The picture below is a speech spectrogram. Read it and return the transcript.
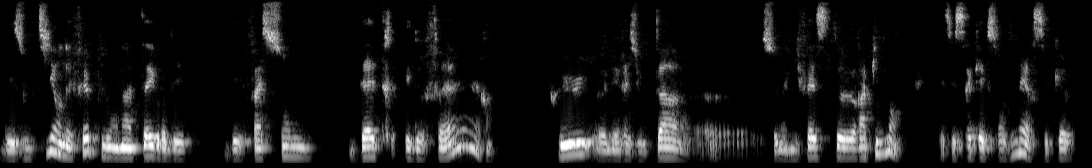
des, outils, en effet, plus on intègre des, des façons d'être et de faire, plus euh, les résultats euh, se manifestent rapidement. Et c'est ça qui est extraordinaire, c'est que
